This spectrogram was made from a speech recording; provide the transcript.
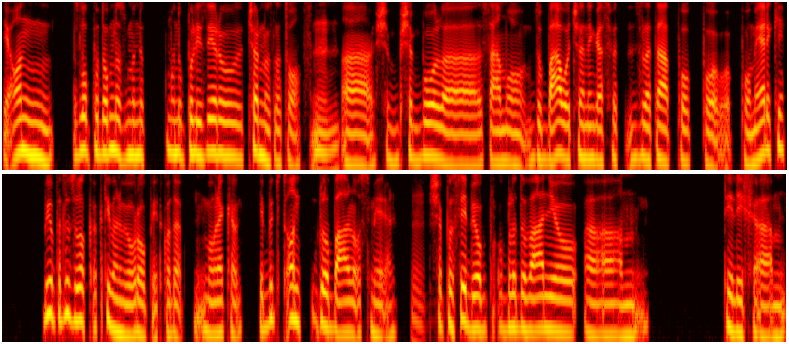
je on zelo podobno monopoliziral črno zlato. Mm. Uh, še, še bolj uh, samo dobavo črnega svet, zlata po, po, po Ameriki, bil pa tudi zelo aktiven v Evropi. Tako da bom rekel, je bil tudi on globalno usmerjen. Mm. Še posebej ob obladovanju um, telih um,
